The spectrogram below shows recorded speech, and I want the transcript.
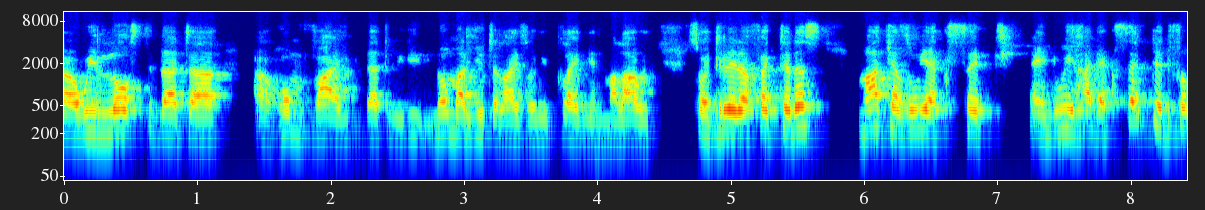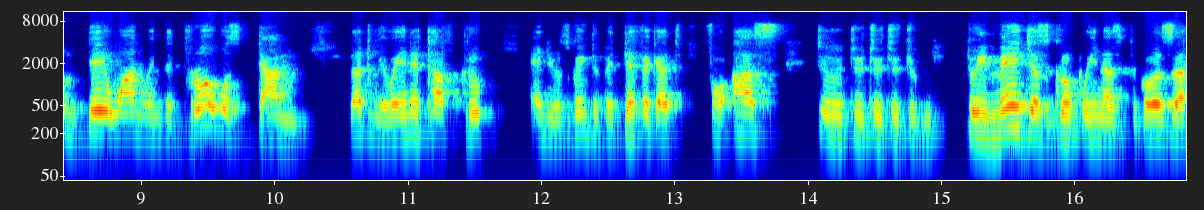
uh we lost that uh, uh, home vibe that we normally utilize when we're playing in Malawi. So it really affected us, much as we accept, and we had accepted from day one when the draw was done that we were in a tough group and it was going to be difficult for us to, to, to, to, to, to emerge as group winners because uh,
